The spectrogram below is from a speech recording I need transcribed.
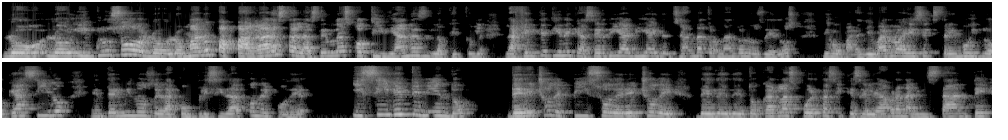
lo, lo incluso lo, lo malo para pagar hasta las deudas cotidianas de lo que la gente tiene que hacer día a día y se anda tronando los dedos, digo, para llevarlo a ese extremo y lo que ha sido en términos de la complicidad con el poder y sigue teniendo derecho de piso, derecho de, de, tocar las puertas y que se le abran al instante,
